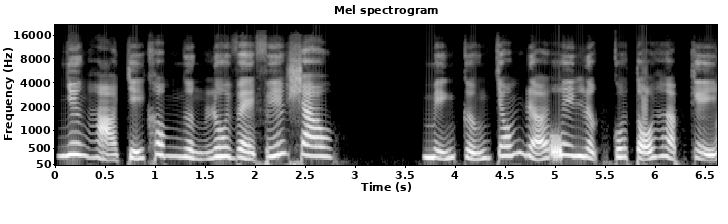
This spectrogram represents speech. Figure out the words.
Nhưng họ chỉ không ngừng lui về phía sau. Miễn cưỡng chống đỡ uy lực của tổ hợp kỹ.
